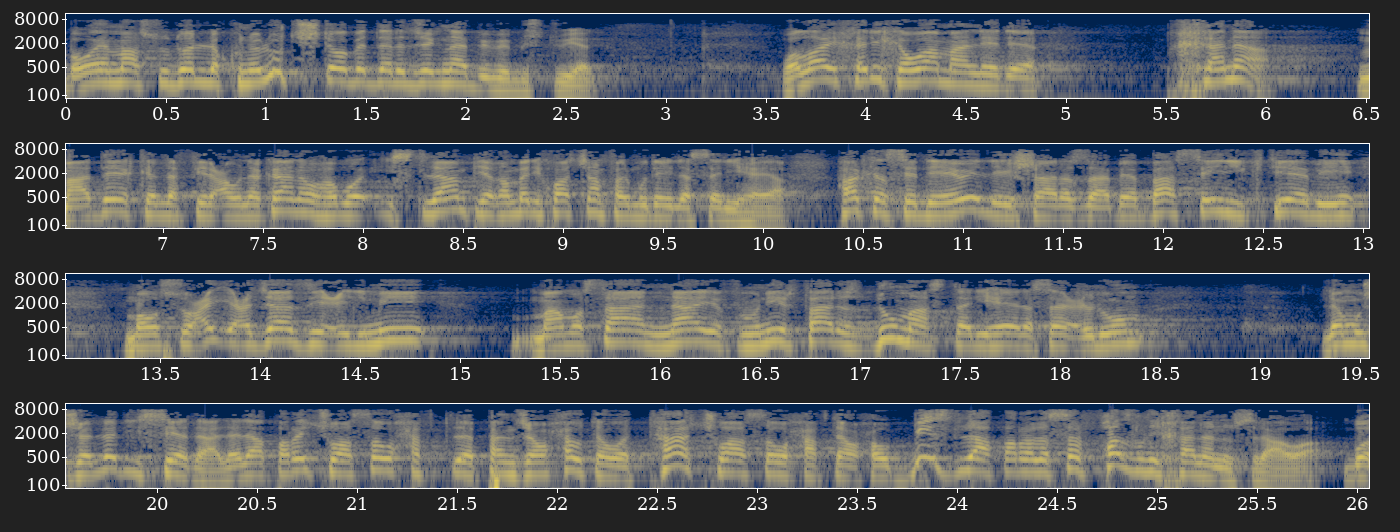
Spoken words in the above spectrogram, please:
بەوەی ماسودۆل لە کونەلو تشتەوە بە دەرەجێک نابێ بێ بیست و یەک وەڵی خەریکە وامان لێ دێ خەنا مادەیەکە لە فیرعونەکانەوە هەبووە ئیسلام پێغەمبەری خوا چەند فەرمودەی لەسەری هەیە هەر کەسێ دەیەوێت لێی شارەزا بێ با سەیری کتێبی مەوسوعەی ئیعجازی علمی مامۆستا نایف منیر فارس دوو ماستەری هەیە لەسەر علوم لە مجلدی سێدا لە لاپەڕەی 457ەوە تا 470 بیست لاپەڕە لەسەر فەزلی خانە نووسراوە بۆ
